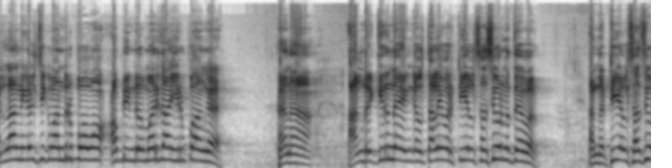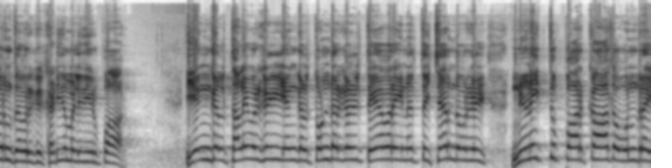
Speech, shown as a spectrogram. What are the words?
எல்லா நிகழ்ச்சிக்கும் வந்துட்டு போவோம் அப்படின்ற மாதிரி தான் இருப்பாங்க. ஆனால் அன்றைக்கு இருந்த எங்கள் தலைவர் டிஎல் சசிவர்ண தேவர் அந்த டிஎல் சசிவர்ண தேவருக்கு கடிதம் எழுதியிருப்பார். எங்கள் தலைவர்கள் எங்கள் தொண்டர்கள் தேவர இனத்தைச் சேர்ந்தவர்கள் நினைத்து பார்க்காத ஒன்றை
